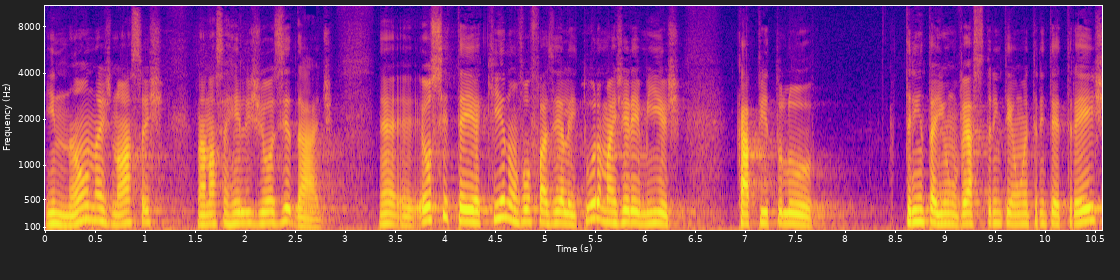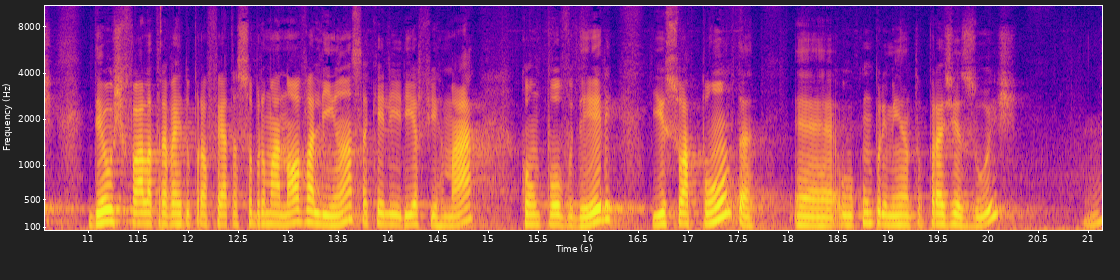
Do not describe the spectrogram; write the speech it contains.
e não nas nossas, na nossa religiosidade. Né? Eu citei aqui, não vou fazer a leitura, mas Jeremias capítulo 31, verso 31 e 33, Deus fala através do profeta sobre uma nova aliança que ele iria firmar com o povo dele, e isso aponta é, o cumprimento para Jesus, né?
